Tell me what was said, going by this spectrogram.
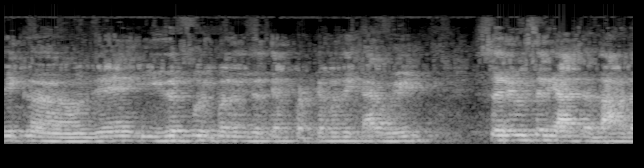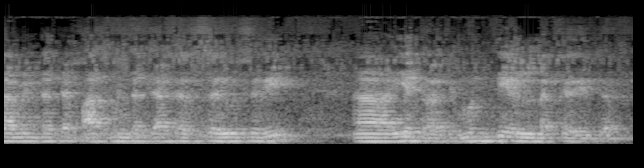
एक म्हणजे इगतपूरपर्यंत त्या पट्ट्यामध्ये काय होईल? सरीवसरी अशा दहा दहा मिनिटाच्या पाच मिनिटाच्या अशा सरीवसरी येत राहते. म्हणून ते लक्षात येतं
